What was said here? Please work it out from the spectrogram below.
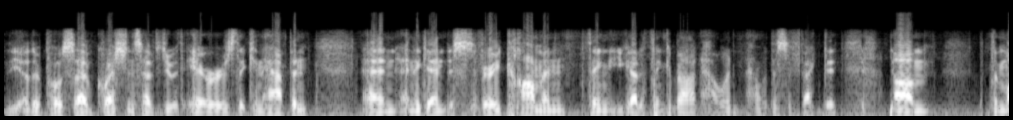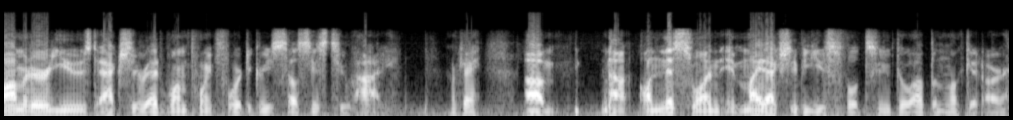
the other post-lab questions have to do with errors that can happen. And, and again, this is a very common thing that you got to think about. How would, how would this affect it? Um, thermometer used actually read 1.4 degrees Celsius too high. Okay. Um, now, on this one, it might actually be useful to go up and look at our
